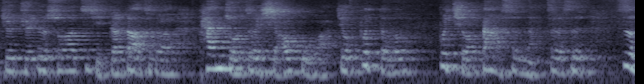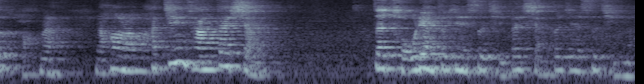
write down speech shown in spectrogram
就觉得说自己得到这个贪着这个小果啊，就不得不求大圣啊，这个是自狂啊。然后呢，他经常在想，在筹量这件事情，在想这件事情呢，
